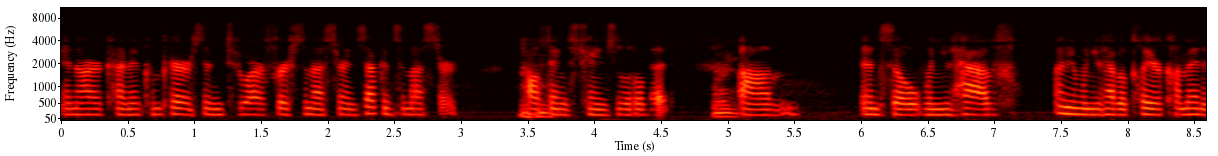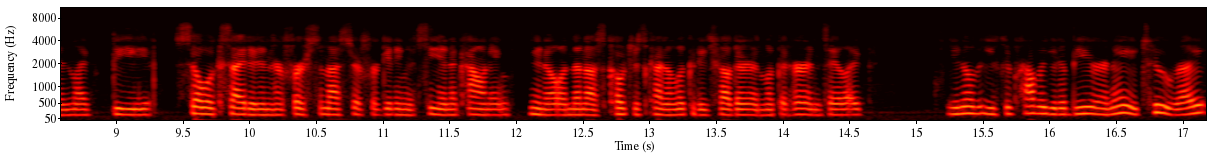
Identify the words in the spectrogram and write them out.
in our kind of comparison to our first semester and second semester, how Mhm. things changed a little bit. Right. Um, and so when you have, I mean, when you have a player come in and like be so excited in her first semester for getting a C in accounting, you know, and then us coaches kind of look at each other and look at her and say like, you know that you could probably get a B or an A too, right?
